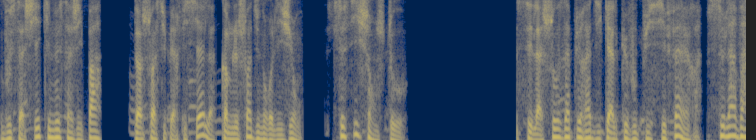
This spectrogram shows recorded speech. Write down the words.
vous sachiez qu'il ne s'agit pas d'un choix superficiel comme le choix d'une religion. Ceci change tout. C'est la chose la plus radicale que vous puissiez faire. Cela va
